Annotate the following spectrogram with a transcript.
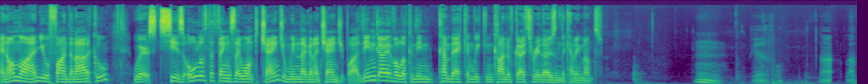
And online, you'll find an article where it says all of the things they want to change and when they're going to change it by. Then go have a look and then come back and we can kind of go through those in the coming months. Mm, beautiful. Love,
